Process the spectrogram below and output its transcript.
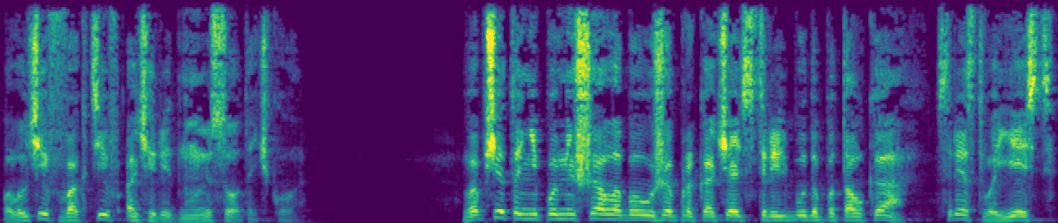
получив в актив очередную соточку. Вообще-то не помешало бы уже прокачать стрельбу до потолка, средства есть,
